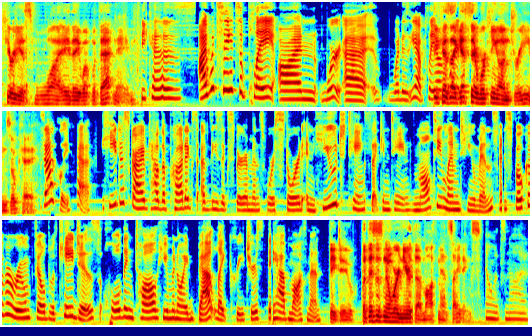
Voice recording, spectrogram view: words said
curious why they went with that name. Because I would say it's a play on word. Uh, what is yeah, play because I guess they're working on dreams. Okay. Exactly. Yeah. He described how the products of these experiments were stored in huge tanks that contained multi limbed humans and spoke of a room filled with cages holding tall humanoid bat like creatures. They have Mothman. They do. But this is nowhere near the Mothman sightings. No, it's not.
